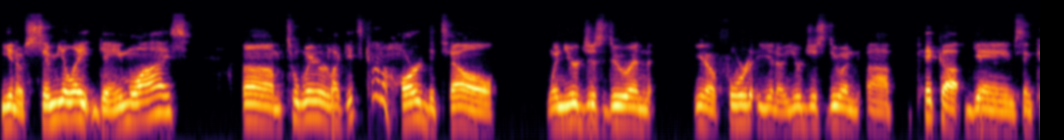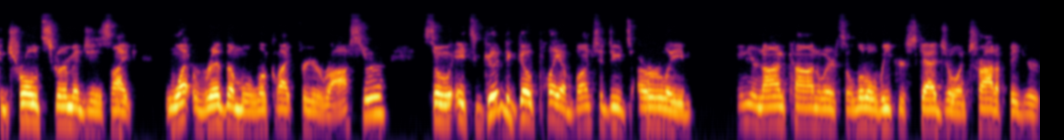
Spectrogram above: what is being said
you know simulate game wise um, to where like it's kind of hard to tell when you're just doing, you know, for you know, you're just doing uh, pickup games and controlled scrimmages, like what rhythm will look like for your roster. So it's good to go play a bunch of dudes early in your non-con where it's a little weaker schedule and try to figure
